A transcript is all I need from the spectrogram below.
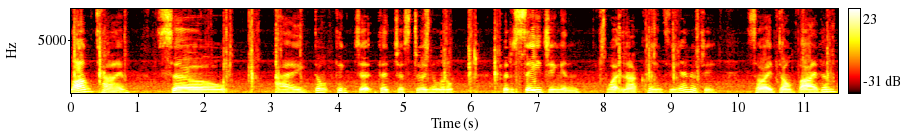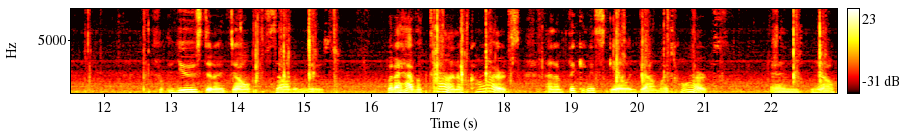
long time so I don't think that just doing a little bit of saging and whatnot cleans the energy. So I don't buy them used and I don't sell them used. But I have a ton of cards and I'm thinking of scaling down my cards. And you know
